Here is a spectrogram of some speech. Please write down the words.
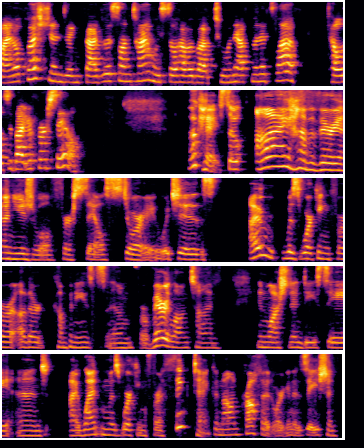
Final question doing fabulous on time. We still have about two and a half minutes left. Tell us about your first sale. Okay. So i have a very unusual first sale story which is I was working for other companies um, for a very long time in Washington, D.C., and I went and was working for a think tank, a nonprofit organization.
